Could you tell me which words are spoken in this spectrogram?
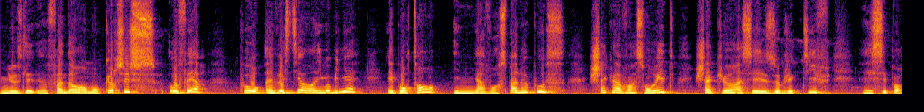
newsletter, enfin dans mon cursus offert pour investir en immobilier. Et pourtant, ils n'avancent pas de pouce. Chacun a son rythme, chacun a ses objectifs et c'est pas,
